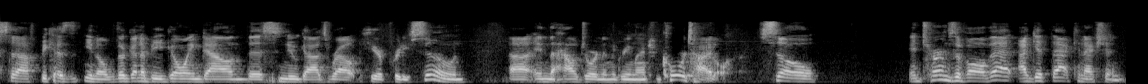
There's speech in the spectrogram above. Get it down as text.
stuff because you know they're going to be going down this New Gods route here pretty soon uh, in the Hal Jordan and the Green Lantern Corps title. So, in terms of all that, I get that connection.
